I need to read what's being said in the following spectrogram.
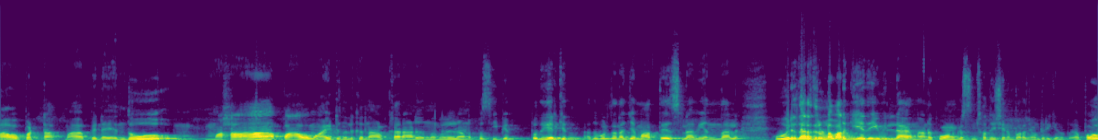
പാവപ്പെട്ട പിന്നെ എന്തോ മഹാപാവമായിട്ട് നിൽക്കുന്ന ആൾക്കാരാണ് എന്ന നിലയിലാണ് ഇപ്പോൾ സി പി എം പ്രതികരിക്കുന്നത്. അതുപോലെ തന്നെ ജമാഅത്തെ ഇസ്ലാമി എന്നാൽ ഒരു തരത്തിലുള്ള വർഗീയതയും ഇല്ല എന്നാണ് കോൺഗ്രസും സതീശനും പറഞ്ഞുകൊണ്ടിരിക്കുന്നത്. അപ്പോൾ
